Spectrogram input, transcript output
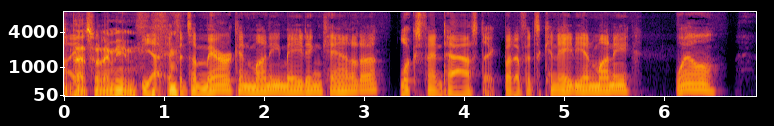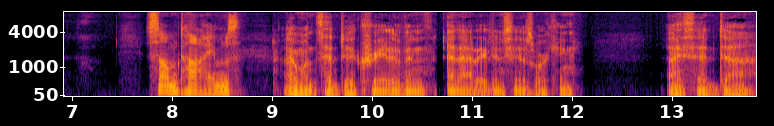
I- that's what I mean. yeah, if it's American money made in Canada, looks fantastic. But if it's Canadian money, well, sometimes. I once said to a creative in an ad agency I was working, I said, uh,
